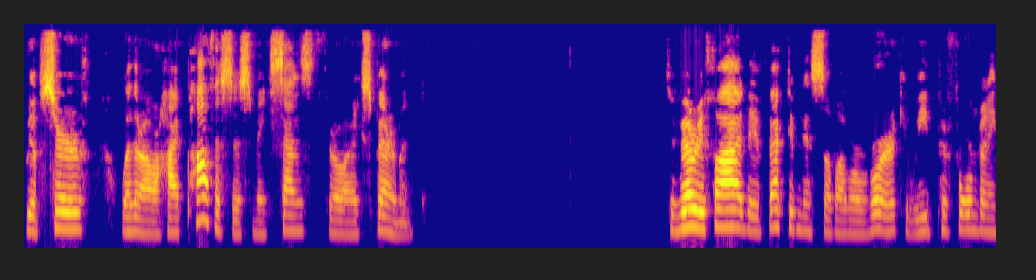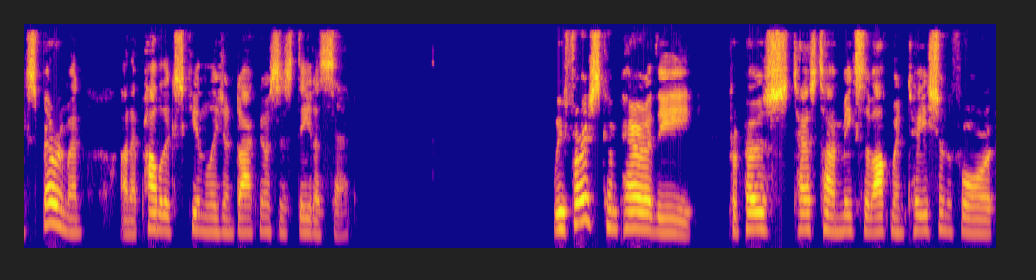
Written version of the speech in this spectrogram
We observe whether our hypothesis makes sense through our experiment. To verify the effectiveness of our work, we performed an experiment on a public skin lesion diagnosis dataset. We first compare the proposed test time mix-up augmentation for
